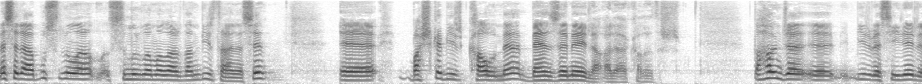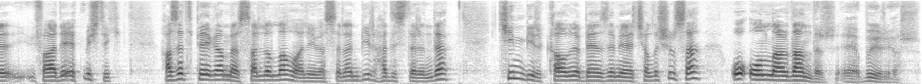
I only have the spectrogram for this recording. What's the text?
Mesela bu sınırlamalardan bir tanesi e, başka bir kavme benzemeyle alakalıdır. Daha önce e, bir vesileyle ifade etmiştik. Hz. Peygamber sallallahu aleyhi ve sellem bir hadislerinde kim bir kavme benzemeye çalışırsa o onlardandır e, buyuruyor.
